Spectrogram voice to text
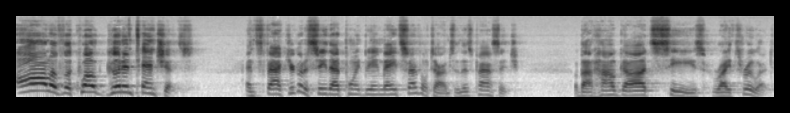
all of the quote good intentions. In fact, you're going to see that point being made several times in this passage about how God sees right through it.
